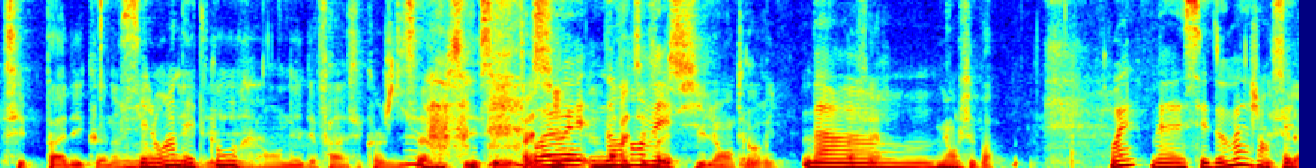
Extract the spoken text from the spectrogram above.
c'est pas des conneries. C'est loin d'être con. On est, enfin, quand je dis ça, c'est facile. en fait, c'est facile en théorie ben, à faire, mais on le fait pas. Ouais, mais c'est dommage en fait.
